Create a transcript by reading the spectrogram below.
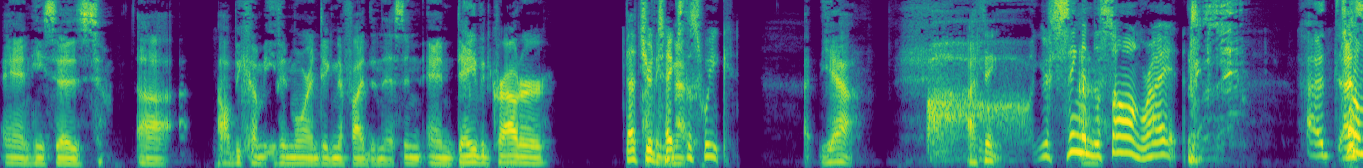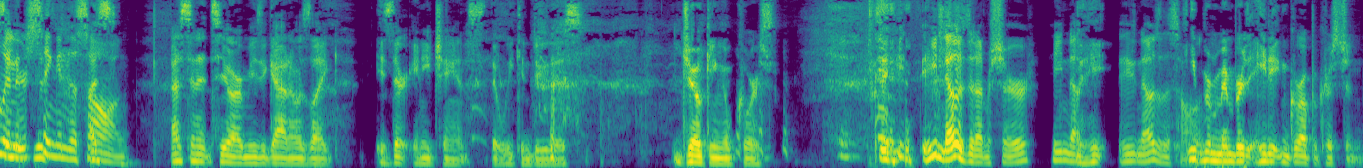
and he says, uh, I'll become even more undignified than this. And and David Crowder, That's your text Matt- this week. yeah, I think- you're singing the song, right? I, Tell I me you're to- singing the song. I sent it to our music guy and I was like, "Is there any chance that we can do this?" Joking, of course. he, he knows it. I'm sure he knows. He He knows the song. he remembered he didn't grow up a Christian,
